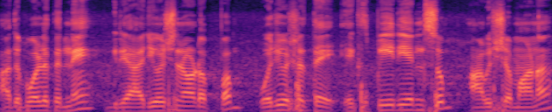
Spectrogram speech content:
അതുപോലെ തന്നെ ഗ്രാജുവേഷനോടൊപ്പം ഒരു വർഷത്തെ എക്സ്പീരിയൻസും ആവശ്യമാണ്.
